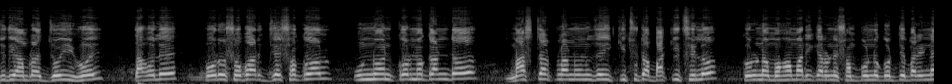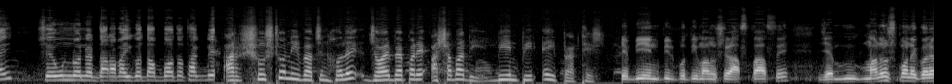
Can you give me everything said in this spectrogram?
যদি আমরা জয়ী হই তাহলে পৌরসভার যে সকল উন্নয়ন কর্মকাণ্ড মাস্টার প্ল্যান অনুযায়ী কিছুটা বাকি ছিল করোনা মহামারীর কারণে সম্পন্ন করতে পারি নাই সে উন্নয়নের ধারাবাহিকতা অব্যাহত থাকবে। আর সুষ্ঠু নির্বাচন হলে জয়ের ব্যাপারে আশাবাদী বিএনপির এই প্রার্থী। যে বিএনপির প্রতি মানুষের আস্থা আছে যে মানুষ মনে করে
